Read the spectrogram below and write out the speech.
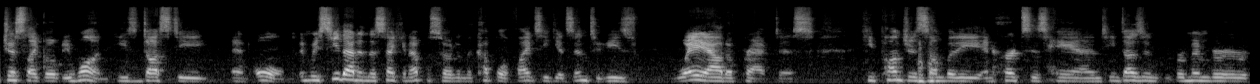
just like obi-wan. He's dusty and old. And we see that in the second episode in the couple of fights he gets into. He's way out of practice. He punches mm-hmm. somebody and hurts his hand. He doesn't remember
